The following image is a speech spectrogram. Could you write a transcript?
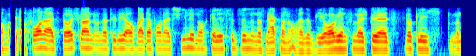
doch weiter vorne als Deutschland und natürlich auch weiter vorne als Chile noch gelistet sind und das merkt man auch. Also Georgien zum Beispiel als wirklich, man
